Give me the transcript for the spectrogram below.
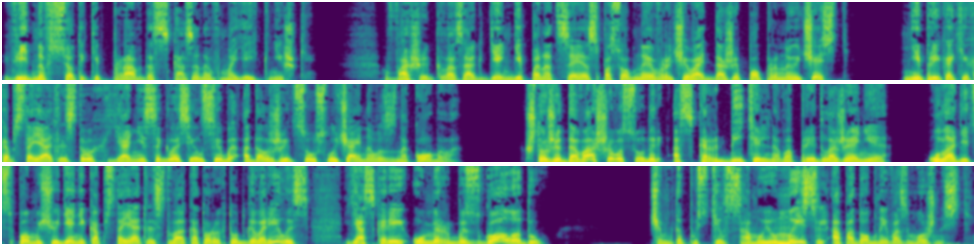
Видно, все-таки правда сказана в моей книжке. В ваших глазах деньги панацея, способная врачевать даже попранную честь. Ни при каких обстоятельствах я не согласился бы одолжиться у случайного знакомого. Что же до вашего, сударь, оскорбительного предложения уладить с помощью денег обстоятельства, о которых тут говорилось, я скорее умер бы с голоду, чем допустил самую мысль о подобной возможности.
